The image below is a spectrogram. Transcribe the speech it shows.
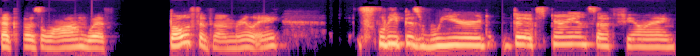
that goes along with both of them, really. Sleep is weird. The experience of feeling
